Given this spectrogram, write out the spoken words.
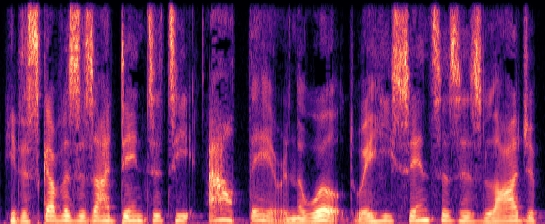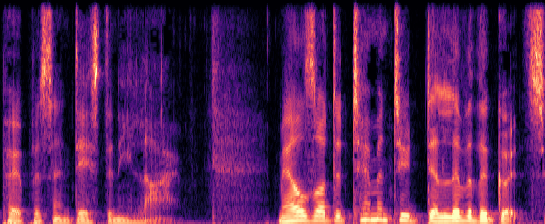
He discovers his identity out there in the world where he senses his larger purpose and destiny lie. Males are determined to deliver the goods,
